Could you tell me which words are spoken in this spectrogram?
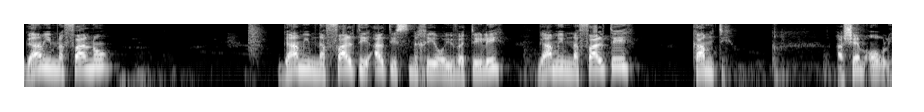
גם אם נפלנו, גם אם נפלתי, אל תשמחי אויבתי לי, גם אם נפלתי, קמתי. השם אור לי.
